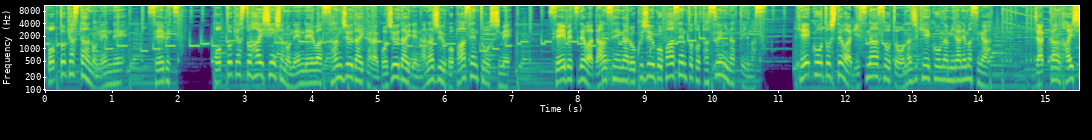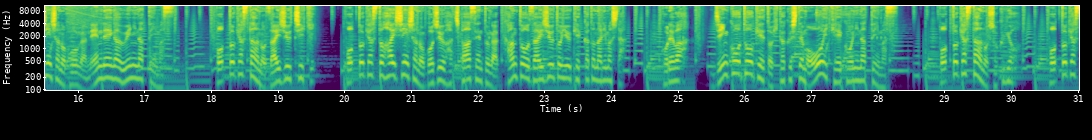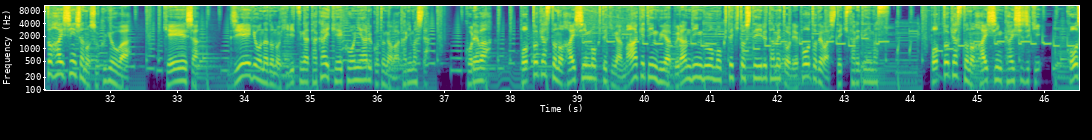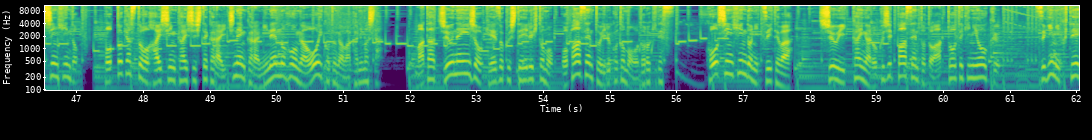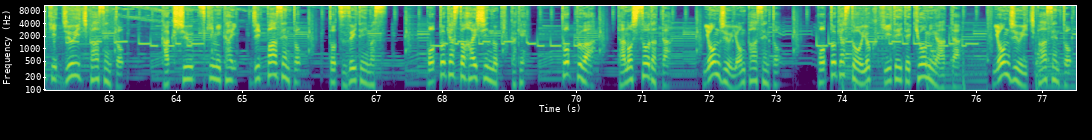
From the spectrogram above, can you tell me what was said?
ポッドキャスターの年齢性別。ポッドキャスト配信者の年齢は30代から50代で75%を占め性別では男性が65%と多数になっています。傾向としてはリスナー層と同じ傾向が見られますが若干配信者の方が年齢が上になっています。ポッドキャスターの在住地域ポッドキャスト配信者の58%が関東在住という結果となりました。これは人口統計と比較しても多い傾向になっています。ポッドキャスターの職業ポッドキャスト配信者の職業は経営者自営業などの比率が高い傾向にあることが分かりました。これはポッドキャストの配信目的がマーケティングやブランディングを目的としているためとレポートでは指摘されています。ポッドキャストの配信開始時期更新頻度ポッドキャストを配信開始してから1年から2年の方が多いことが分かりました。また10年以上継続している人も5%いることも驚きです。更新頻度については週1回が60%と圧倒的に多く次に不定期11%各週月2回10%と続いています。ポッドキャスト配信のきっかけトップは楽しそうだった。44%ポッドキャストをよく聞いていて興味があった。41%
